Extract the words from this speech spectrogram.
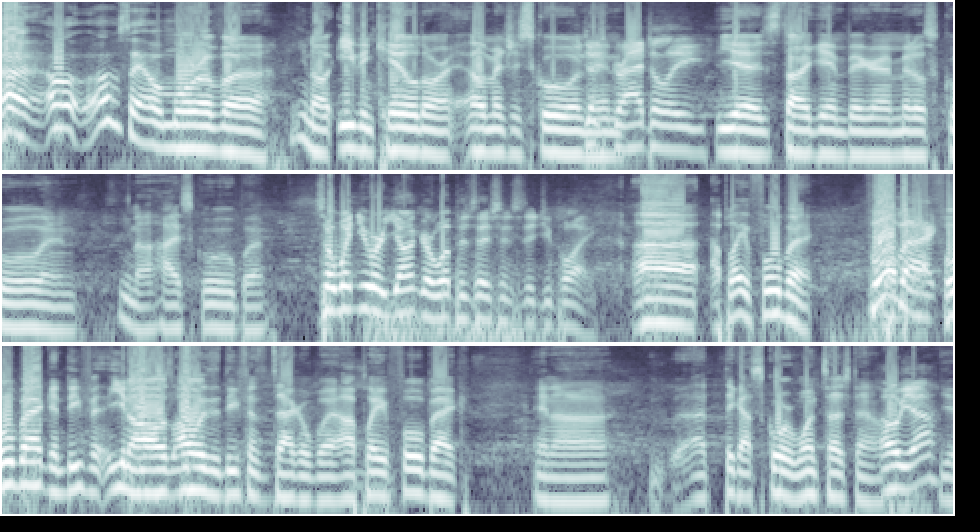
Uh, I, I would say I'm more of a you know even killed or elementary school, and Just then gradually. yeah, it started getting bigger in middle school and you know high school. But So when you were younger, what positions did you play? uh, I played fullback, Fullback. fullback and defense. You know, I was always a defensive tackle, but I played fullback, and uh, I think I scored one touchdown. Oh yeah. yeah,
